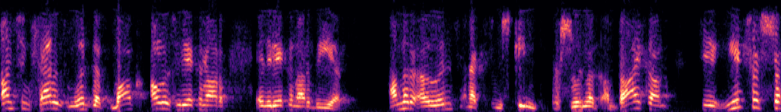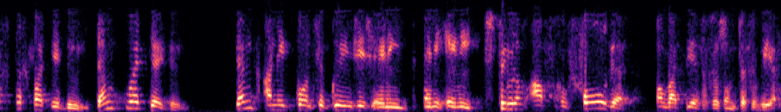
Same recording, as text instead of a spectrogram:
Gaan so ver as moontlik, maak alles rekenaar en rekenaar beheer. Ander ouens en ek is miskien persoonlik aan daai kant sê wees versigtig wat jy doen. Dink wat jy doen dink aan die konsekwensies en die en die en die stroom afgevolge van wat besig is om te gebeur.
